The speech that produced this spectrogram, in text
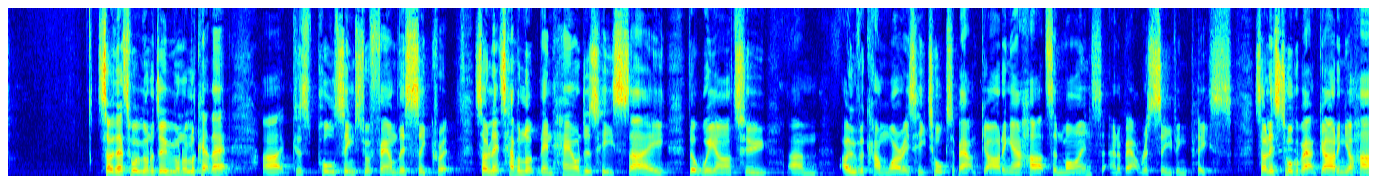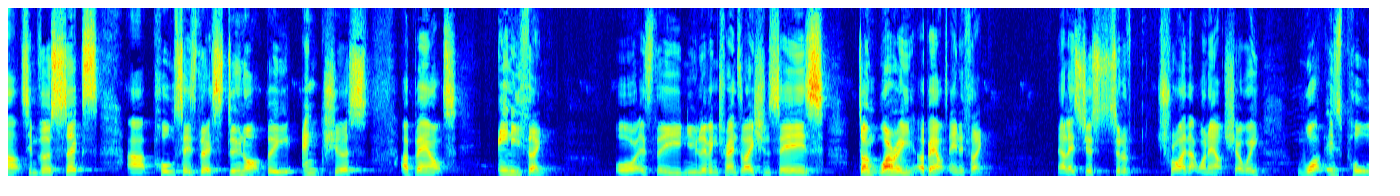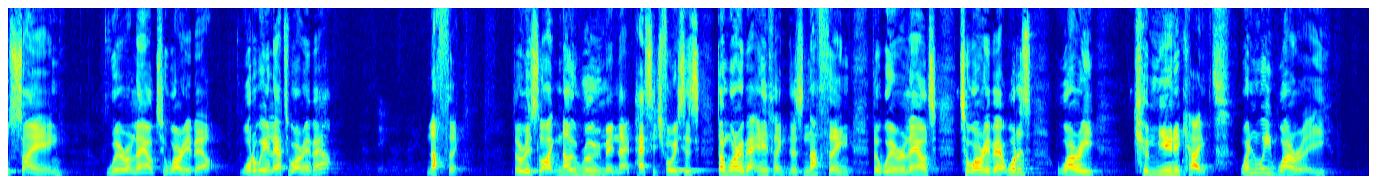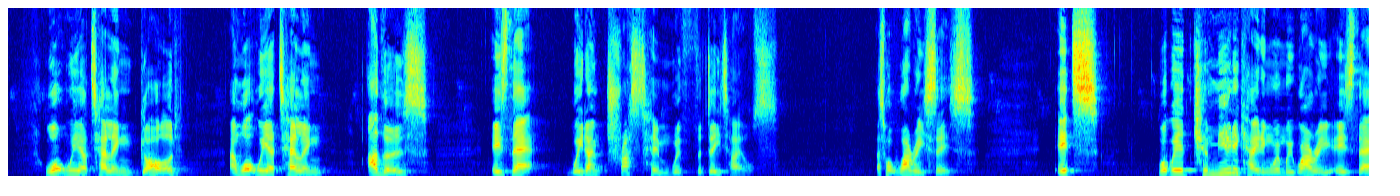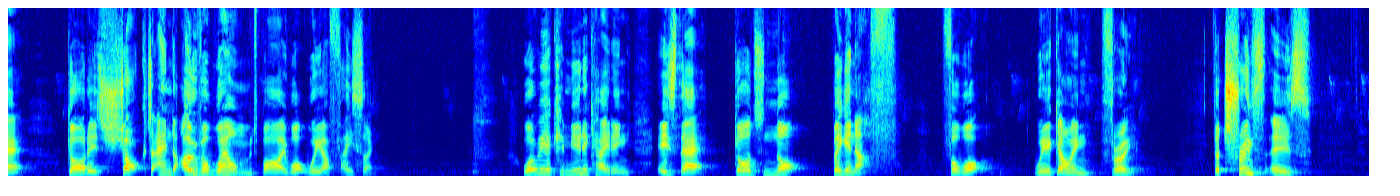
So that's what we want to do. We want to look at that because uh, Paul seems to have found this secret. So let's have a look then. How does he say that we are to um, overcome worries? He talks about guarding our hearts and minds and about receiving peace. So let's talk about guarding your hearts. In verse 6, uh, Paul says this Do not be anxious about anything. Or as the New Living Translation says, don't worry about anything. Now let's just sort of try that one out, shall we? What is Paul saying we're allowed to worry about? What are we allowed to worry about? Nothing. nothing. There is like no room in that passage for. He says, don't worry about anything. There's nothing that we're allowed to worry about. What does worry communicate? When we worry, what we are telling God and what we are telling others is that we don't trust Him with the details. That's what worry says. It's what we're communicating when we worry is that God is shocked and overwhelmed by what we are facing. What we are communicating is that God's not big enough for what we're going through. The truth is,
